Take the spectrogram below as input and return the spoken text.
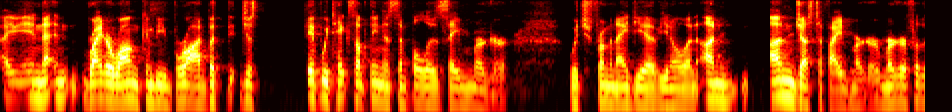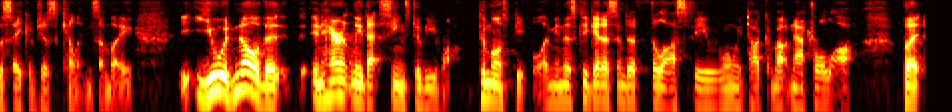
and, and right or wrong can be broad, but just if we take something as simple as say murder, which from an idea of you know an un, unjustified murder, murder for the sake of just killing somebody, you would know that inherently that seems to be wrong to most people. I mean, this could get us into philosophy when we talk about natural law, but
